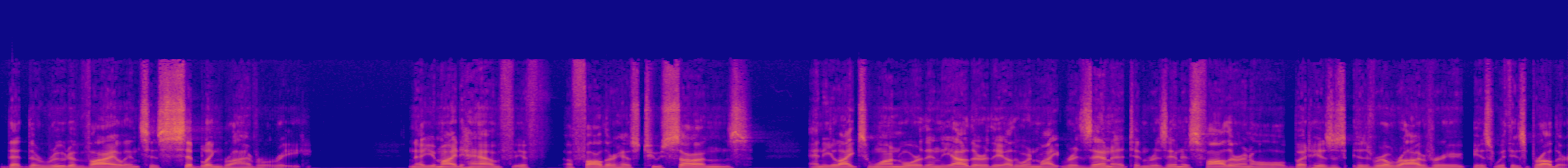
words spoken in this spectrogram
that the root of violence is sibling rivalry. Now, you might have, if a father has two sons, and he likes one more than the other, the other one might resent it and resent his father and all, but his, his real rivalry is with his brother.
